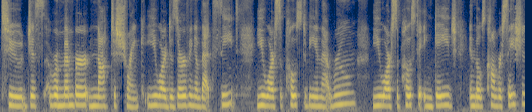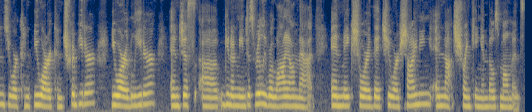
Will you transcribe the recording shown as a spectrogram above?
to just remember not to shrink. You are deserving of that seat. You are supposed to be in that room. You are supposed to engage in those conversations. You are you are a contributor. You are a leader, and just uh, you know what I mean. Just really rely on that and make sure that you are shining and not shrinking in those moments.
